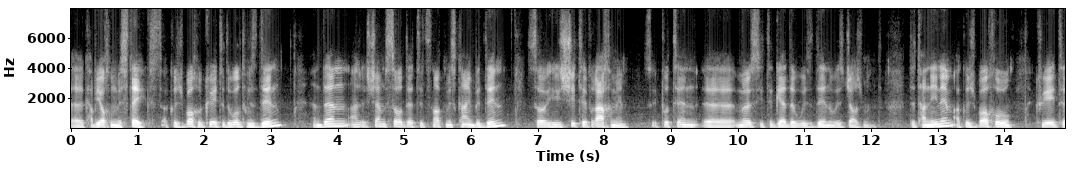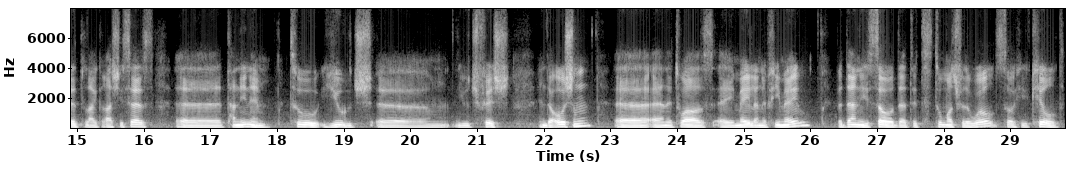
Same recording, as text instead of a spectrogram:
uh, mistakes. Hakadosh created the world with din, and then Hashem saw that it's not miskaim bedin, so he shitiv rachamim. So he put in uh, mercy together with din, with judgment. The Taninim, Akush Baruch created, like Rashi says, uh, Taninim, two huge, um, huge fish in the ocean, uh, and it was a male and a female. But then he saw that it's too much for the world, so he killed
